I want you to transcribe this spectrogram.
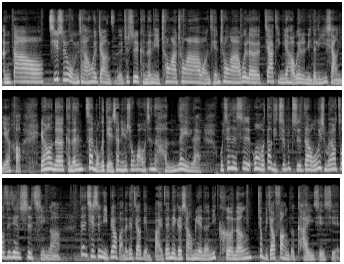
很搭哦。其实我们常常会这样子的，就是可能你冲啊冲啊往前冲啊，为了家庭也好，为了你的理想也好，然后呢，可能在某个点上，你会说哇，我真的很累嘞，我真的是哇，我到底值不值得？我为什么要做这件事？情情啊，但其实你不要把那个焦点摆在那个上面呢，你可能就比较放得开一些些。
